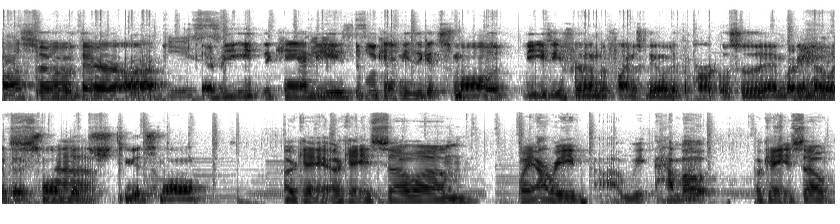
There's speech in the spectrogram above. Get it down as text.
Also, there are Cookies. if you eat the candies, the blue candies, they get small. It'd be easy for them to find us. They don't get the particles. So then, anybody know like a small Snap. glitch to get small. Okay, okay, so um, wait, are we? Are we? How about? Okay, so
